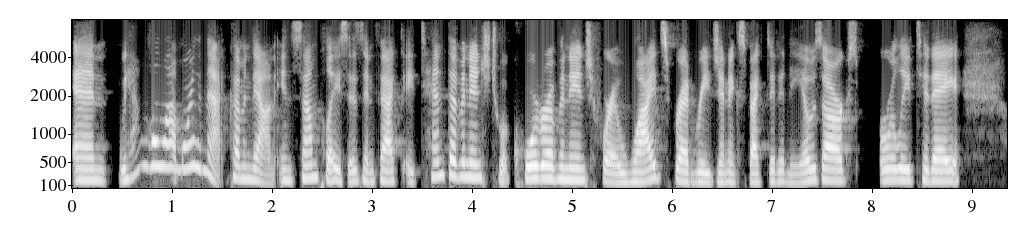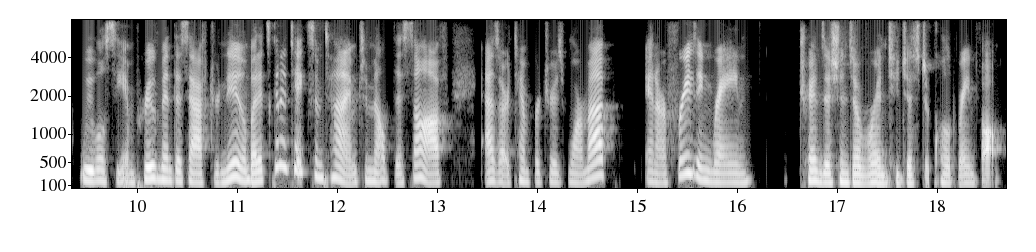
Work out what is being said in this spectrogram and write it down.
And we have a whole lot more than that coming down in some places. In fact, a tenth of an inch to a quarter of an inch for a widespread region expected in the Ozarks early today. We will see improvement this afternoon, but it's going to take some time to melt this off as our temperatures warm up and our freezing rain transitions over into just a cold rainfall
